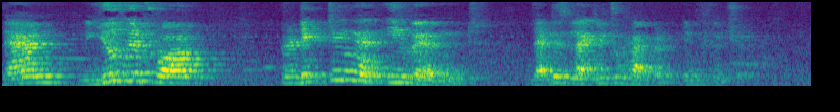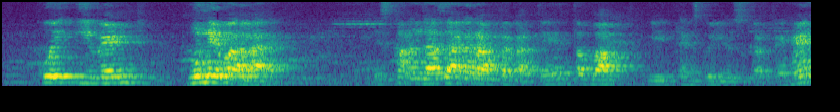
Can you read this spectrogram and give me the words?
Then use it for predicting an event that is likely to happen in future. कोई इवेंट होने वाला है इसका अंदाज़ा अगर आप लगाते हैं तब आप ये टेंस को यूज़ करते हैं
